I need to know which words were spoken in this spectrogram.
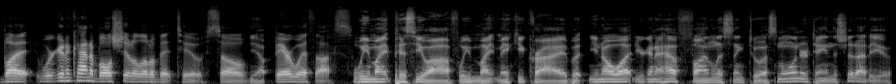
But we're going to kind of bullshit a little bit too. So Yep. bear with us. We might piss you off. We might make you cry, but you know what? You're gonna have fun listening to us, and we'll entertain the shit out of you.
